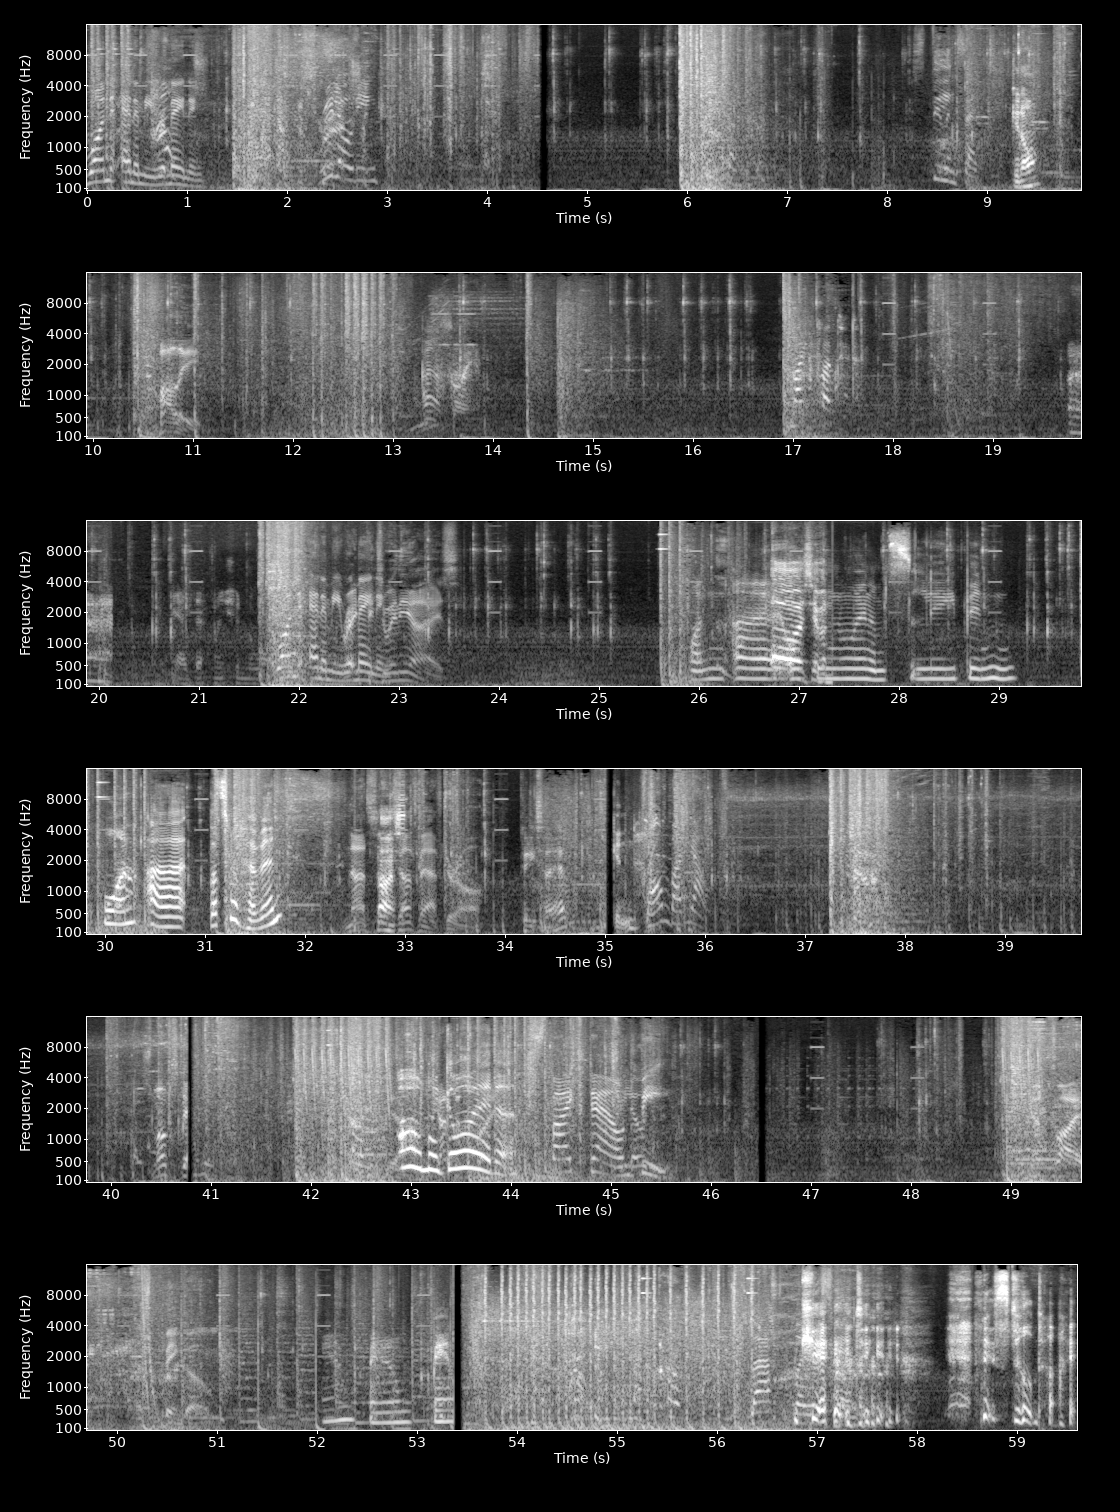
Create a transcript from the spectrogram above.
One enemy remaining. Reloading. Stealing sight. Get on. Molly. Ah. Yeah, definitely shouldn't have. One enemy Right remaining. between the eyes. One eye Oh, open seven. when I'm sleeping. One uh, eye. That's not heaven. Not so Nice. tough after all. Did he say? Fucking- Bomb buddy out. Smoke stay. Oh my god. Spike down B. Got five. That's bingo. Bam, bam, bam. Last Okay, standing. dude. I still died.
